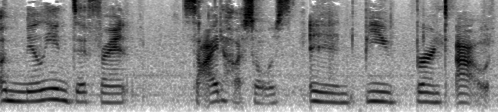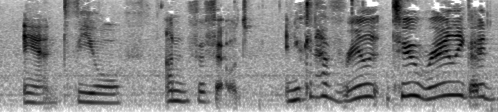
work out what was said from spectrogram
a million different side hustles and be burnt out and feel unfulfilled. And you can have really two really good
